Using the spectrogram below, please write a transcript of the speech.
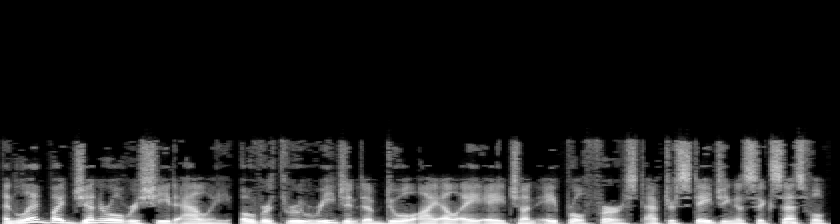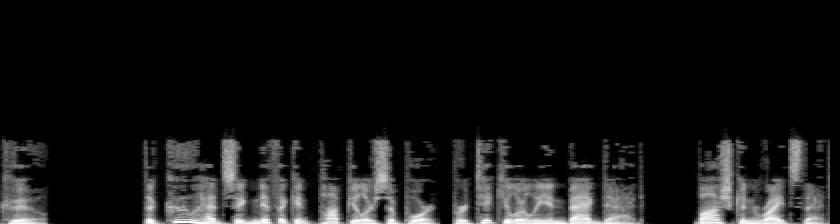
and led by General Rashid Ali, overthrew Regent Abdul Ilah on April 1 after staging a successful coup. The coup had significant popular support, particularly in Baghdad. Bashkin writes that,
